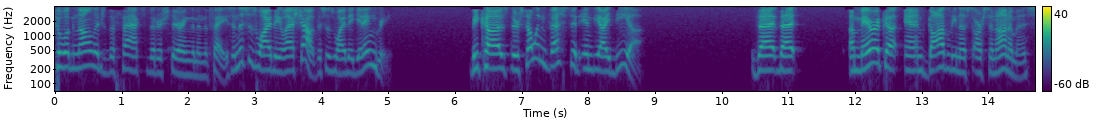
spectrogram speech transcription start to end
to acknowledge the facts that are staring them in the face. And this is why they lash out. This is why they get angry. Because they're so invested in the idea that, that America and godliness are synonymous –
